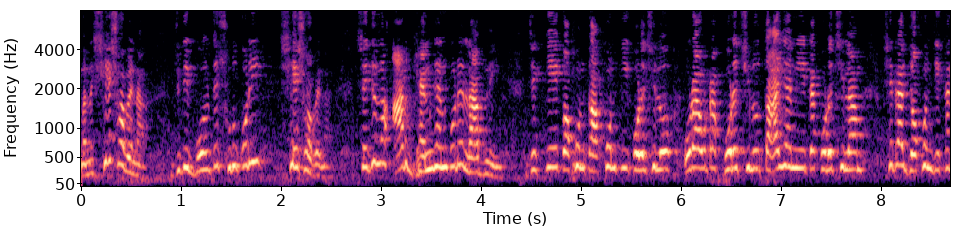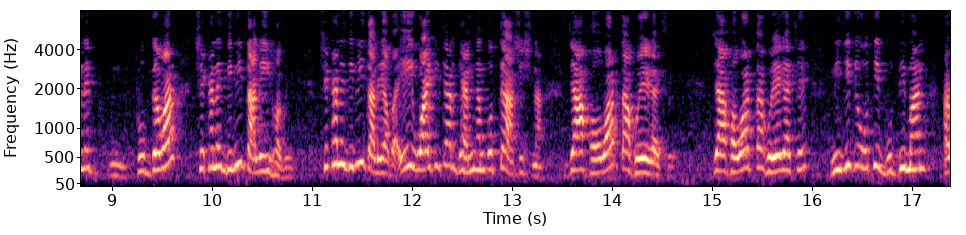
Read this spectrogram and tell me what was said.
মানে শেষ হবে না। যদি বলতে শুরু করি, শেষ হবে না। সেই জন্য আর ঘ্যান ঘ্যান করে লাভ নেই। যে কে কখন কখন কি করেছিল, ওরা ওটা করেছিল, তাই আমি এটা করেছিলাম, সেটা যখন যেখানে প্রুফ দেওয়ার, সেখানে দিবি তাহলেই হবে। সেখানে দিবি তাহলেই হবে। এই ওয়াইটিটা আর ঘ্যান ঘ্যান করতে আসিস না। যা হওয়ার তা হয়ে গেছে। যা হওয়ার তা হয়ে গেছে। নিজেকে অতি বুদ্ধিমান আর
